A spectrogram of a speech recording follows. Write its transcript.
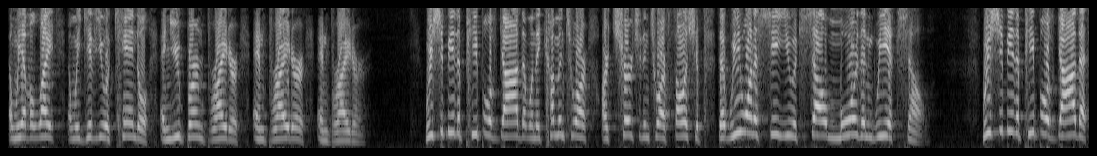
and we have a light and we give you a candle and you burn brighter and brighter and brighter. We should be the people of God that when they come into our, our church and into our fellowship, that we want to see you excel more than we excel. We should be the people of God that,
